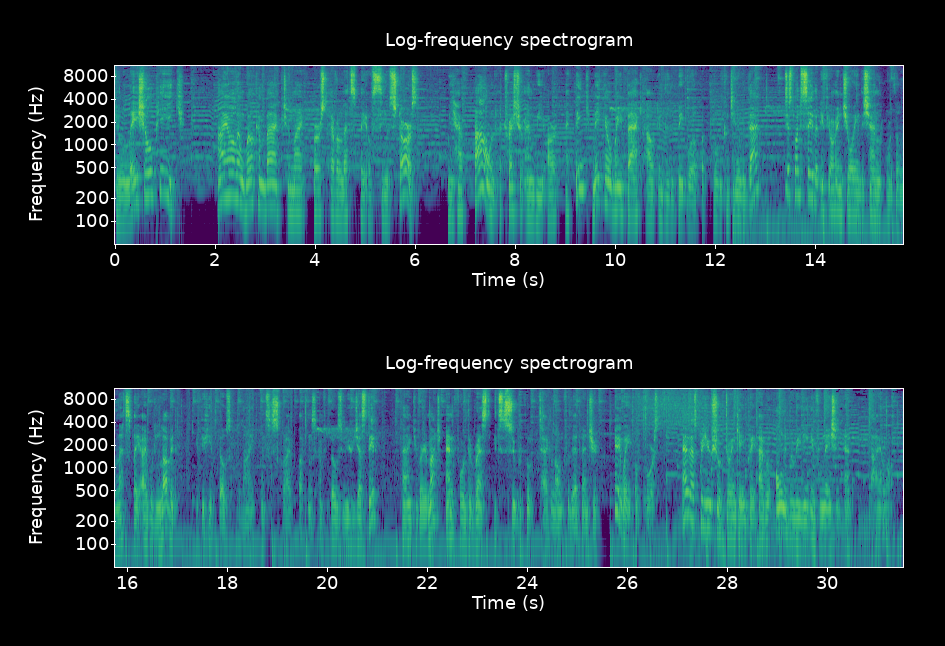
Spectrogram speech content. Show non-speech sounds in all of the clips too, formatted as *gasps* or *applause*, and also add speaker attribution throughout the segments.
Speaker 1: Glacial Peak. Hi all and welcome back to my first ever Let's Play of Sea of Stars. We have found a treasure and we are, I think, making our way back out into the big world. But before we continue with that, I just want to say that if you're enjoying the channel or the Let's Play, I would love it if you hit those like and subscribe buttons. And for those of you who just did, thank you very much. And for the rest, it's super cool to tag along for the adventure. Anyway, of course. And as per usual during gameplay, I will only be reading information and dialogue.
